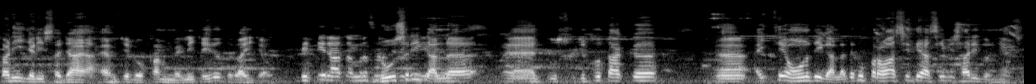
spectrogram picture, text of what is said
ਕੜੀ ਜਿਹੜੀ ਸਜ਼ਾ ਆ ਇਹੋ ਜਿਹੇ ਲੋਕਾਂ ਨੂੰ ਮਿਲਣੀ ਚਾਹੀਦੀ ਦਿਵਾਈ ਜਾਊ। ਬੀਤੀ ਰਾਤ ਅੰਮ੍ਰਿਤਸਰ ਦੂਸਰੀ ਗੱਲ ਜਿੱਥੋਂ ਤੱਕ ਇੱਥੇ ਆਉਣ ਦੀ ਗੱਲ ਹੈ ਦੇਖੋ ਪ੍ਰਵਾਸੀ ਤੇ ਅਸੀਂ ਵੀ ਸਾਰੀ ਦੁਨੀਆ 'ਚ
